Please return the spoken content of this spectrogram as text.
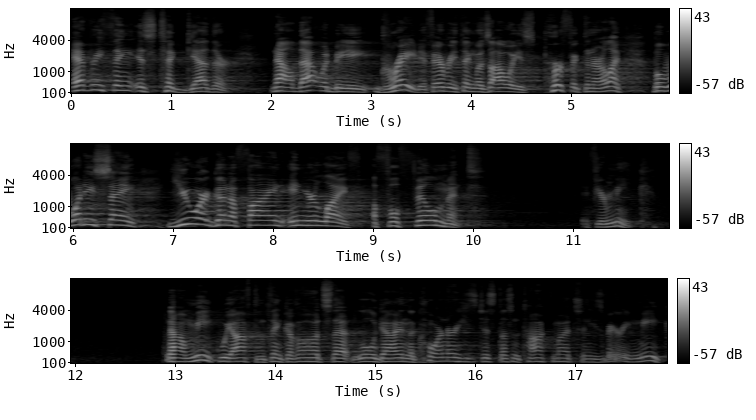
everything is together. Now, that would be great if everything was always perfect in our life. But what he's saying, you are going to find in your life a fulfillment if you're meek. Now, meek, we often think of, oh, it's that little guy in the corner. He just doesn't talk much and he's very meek.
